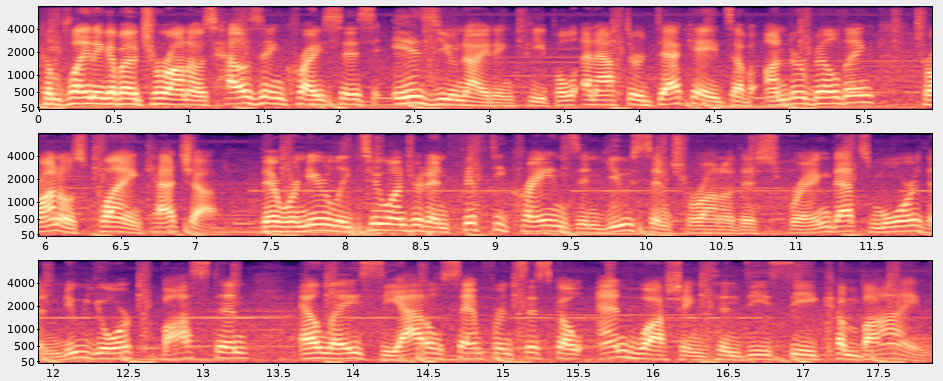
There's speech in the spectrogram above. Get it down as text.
Complaining about Toronto's housing crisis is uniting people, and after decades of underbuilding, Toronto's playing catch up. There were nearly 250 cranes in use in Toronto this spring. That's more than New York, Boston, LA, Seattle, San Francisco, and Washington, D.C. combined.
